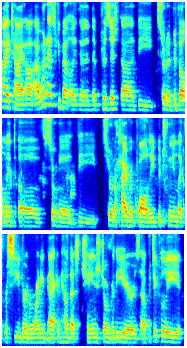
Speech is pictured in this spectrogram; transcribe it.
Hi, Ty. Uh, I want to ask you about like the the position, uh, the sort of development of sort of the sort of hybrid quality between like receiver and running back, and how that's changed over the years, uh, particularly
